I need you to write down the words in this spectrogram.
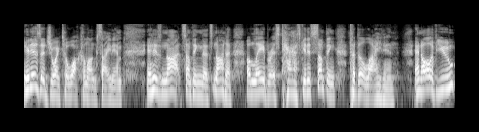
It is a joy to walk alongside him. It is not something that's not a, a laborious task. It is something to delight in. And all of you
